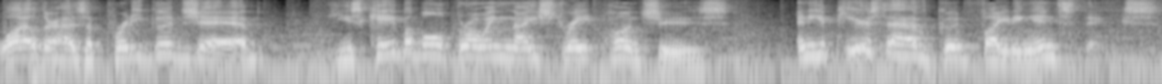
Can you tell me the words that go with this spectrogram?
Wilder has a pretty good jab, he's capable of throwing nice straight punches, and he appears to have good fighting instincts.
